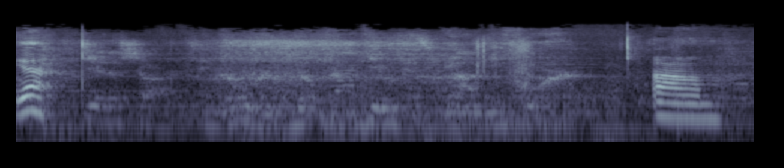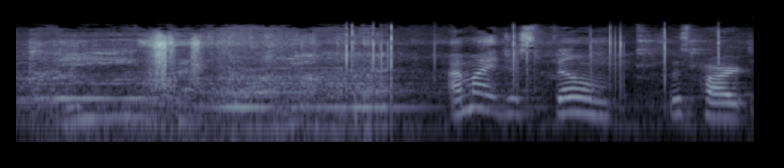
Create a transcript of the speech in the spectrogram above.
Yeah. Um, I might just film this part,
